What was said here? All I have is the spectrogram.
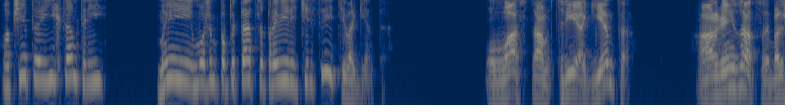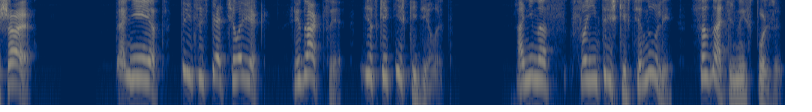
Вообще-то их там три. Мы можем попытаться проверить через третьего агента. У вас там три агента? А организация большая? Да нет, 35 человек. Редакция. Детские книжки делают. Они нас в свои интрижки втянули, сознательно используют.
